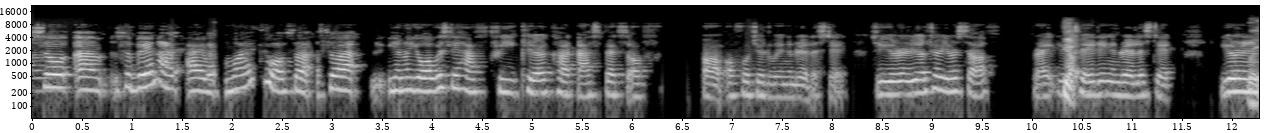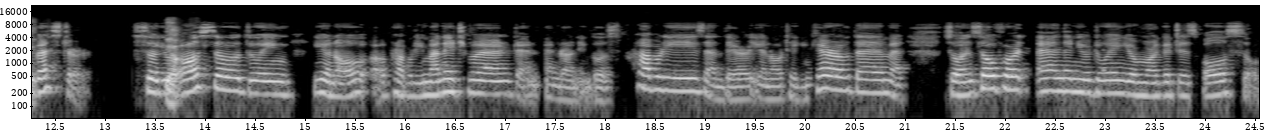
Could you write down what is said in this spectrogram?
So, um, so Bain, I, I wanted to also, so I, you know, you obviously have three clear-cut aspects of uh, of what you're doing in real estate. So you're a realtor yourself, right? You're Yeah, trading in real estate. You're an right. investor. So you're Yeah, also doing, you know, uh, property management and and running those properties, and they're, you know, taking care of them, and so on and so forth. And then you're doing your mortgages also,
